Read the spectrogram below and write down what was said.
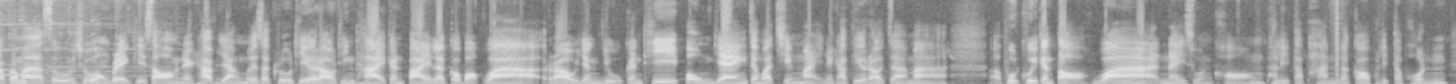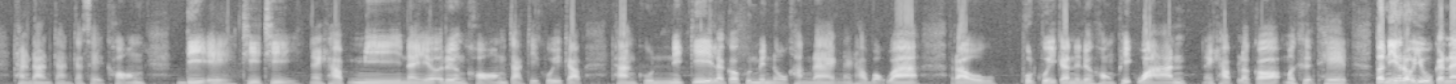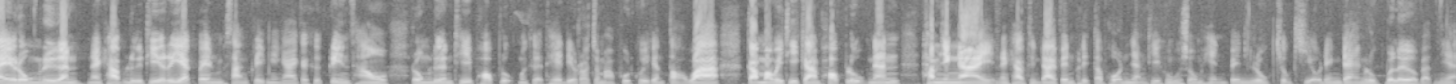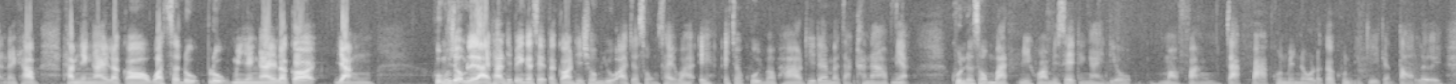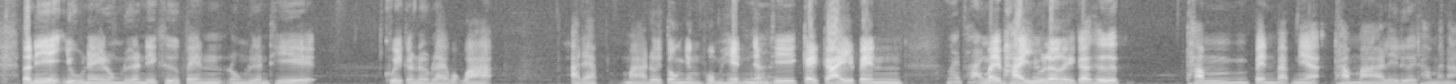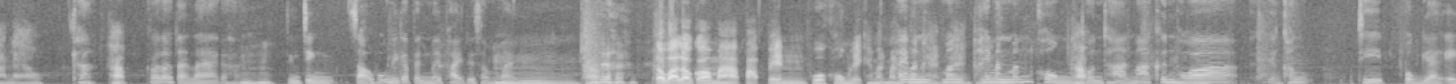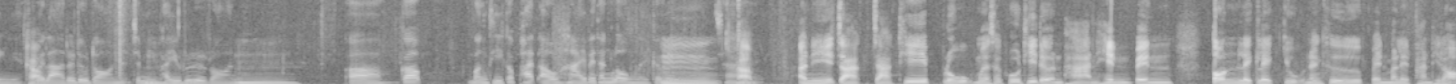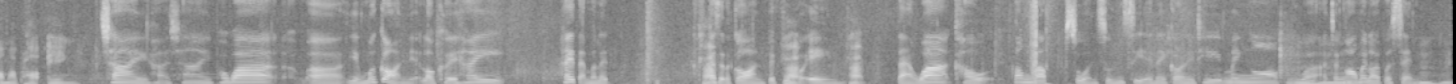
กลับเข้ามาสู่ช่วงเบรกที่2นะครับอย่างเมื่อสักครู่ที่เราทิ้งท้ายกันไป แล้วก็บอกว่าเรายังอยู่กันที่ปงแยงจังหวัดเชียงใหม่นะครับที่เราจะมาพูดคุยกันต่อว่าในส่วนของผลิตภัณฑ์ แล้วก็ผลิตผลทางด้านการเกษตรของ DATT นะครับมีในเรื่องของจากที่คุยกับทางคุณนิกกี้ แล้วก็คุณเมนโนครั้งแรกนะครับ บอกว่าเรา พูดคุยกันในเรื่องของพริกหวานนะครับแล้วก็มะเขือเทศ ตอนนี้เราอยู่กันในโรงเรือนนะครับหรือที่เรียกเป็นภาษาอังกฤษง่ายๆ ก็คือกรีนเฮาส์โรงเรือนที่เพาะปลูกมะเขือเทศเดี๋ยวเราจะมาพูดคุยกันต่อว่า กรรมวิธีการเพาะปลูกนั้นทำยังไงนะครับถึงได้เป็นผลิตผลอย่างที่คุณผู้ชมเห็นเป็นลูกเขียวๆแดงๆลูกเบลอแบบนี้นะครับทำยังไงแล้วก็วัสดุปลูกมียังไงแล้วก็อย่าง คุณผู้ชมหลาย ๆ ท่านที่เป็นเกษตรกรที่ชมอยู่อาจจะสงสัยว่า เอ๊ะ ไอ้เจ้าขุยมะพร้าวที่ได้มาจากคะน้าเนี่ย คุณสมบัติมีความพิเศษยังไง เดี๋ยวมาฟังจากปากคุณเมโน แล้วก็คุณนิกกี้กันต่อเลย ตอนนี้อยู่ในโรงเรือนนี่คือเป็นโรงเรือนที่คุยกันเริ่มแรกบอกว่าอาแดปมาโดยตรงอย่างผมเห็นอย่างที่ไกล ๆ เป็นไม้ไผ่ไม้ไผ่อยู่เลย ก็คือทำเป็นแบบเนี้ยทำมาเรื่อย ๆทำมานานแล้ว ค่ะ ครับ ก็ตั้งแต่แรกอะค่ะ อือฮึ จริง ๆ เสาพวกนี้ก็เป็นไม้ไผ่ด้วยซ้ำไป อืมครับ แต่ว่าเราก็มาปรับเป็นพวกโครงเหล็กให้มันมั่นให้คมังนแข็งมัแรนงขึ้น ให้มันมั่นคงครับทนทานมากขึ้นอือฮึเพราะว่าอย่างข้างที่โป่งแยงเองเนี่ยครับเวลาฤดูร้อนเนี่ยจะมีอืม พายุฤดูร้อนอืม เอ่อก็บางทีก็พัดเอาหายไปทั้งโรงเลยก็อืมีมใช่ ครับ อันนี้จากจากที่ปลูกเมื่อสักครู่ที่เดินผ่านเห็นเป็นต้นเล็กๆ อยู่นั่นคือเป็นเมล็ดพันธุ์ที่เราเอามาเพาะเอง ใช่ค่ะใช่ เพราะว่าเอ่ออย่างเมื่อก่อนเนี่ยเราเคยให้ให้แต่เมล็ดครับ เกษตรกรไปปลูกครับเอาเอง ครับ แต่ว่าเขาต้องรับส่วนสูญเสียในกรณีที่ไม่งอกหรือว่าอืม อาจจะงอกไม่ร้อยเปอร์เซ็นต์อืมฮึ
